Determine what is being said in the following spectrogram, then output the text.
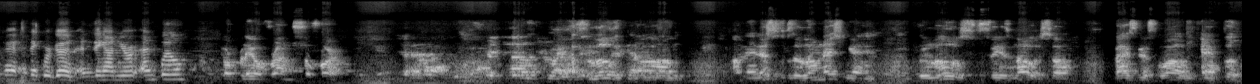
Okay, I think we're good. Anything on your end, Will? Your playoff run so far. Absolutely. Um, I mean, this is an elimination game. We lose, season over. So, backs against the wall, we can't flip.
